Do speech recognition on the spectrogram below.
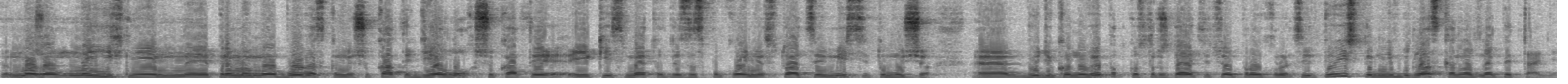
може не їхніми прямими обов'язками шукати діалог, шукати якісь методи заспокоєння ситуації в місті, тому що е, в будь-якому випадку страждають цього правоохоронці. Відповісти мені, будь ласка, на одне питання.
